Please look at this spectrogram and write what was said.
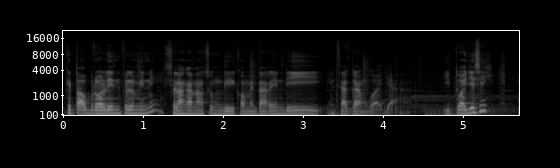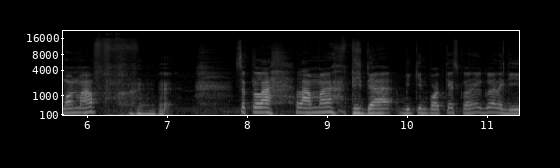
kita obrolin film ini silahkan langsung dikomentarin di Instagram gue aja. Itu aja sih. Mohon maaf. Setelah lama tidak bikin podcast soalnya gue lagi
